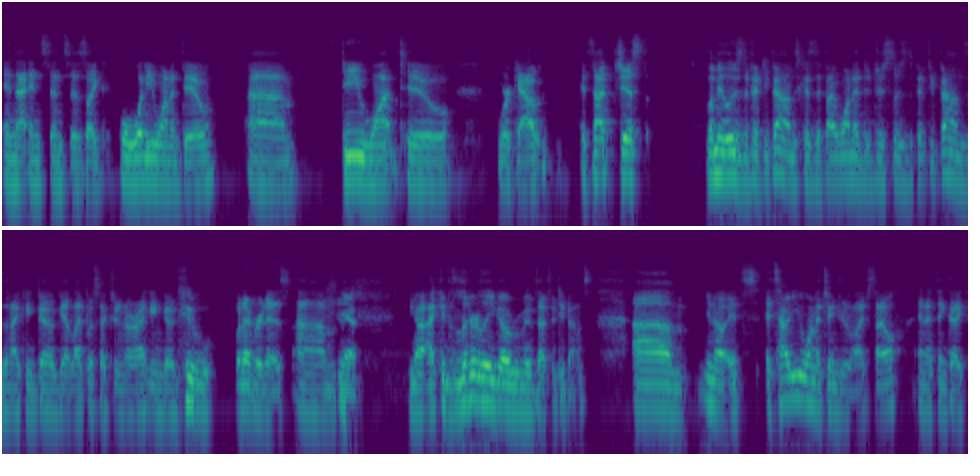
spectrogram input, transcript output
in that instance is like, well, what do you want to do? Um, do you want to work out? It's not just let me lose the 50 pounds because if I wanted to just lose the 50 pounds, then I can go get liposuction or I can go do whatever it is. Um, yeah. You know, I could literally go remove that 50 pounds. Um, you know, it's it's how do you want to change your lifestyle? And I think like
